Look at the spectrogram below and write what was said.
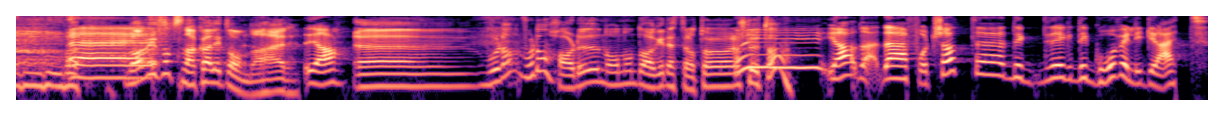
Nå har vi fått snakka litt om det her. Ja. Uh, hvordan, hvordan har du det nå noen dager etter at du har slutta? Ja, det er fortsatt eh, Det, det, det går veldig greit.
